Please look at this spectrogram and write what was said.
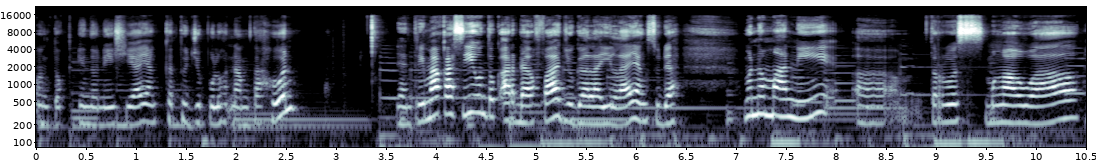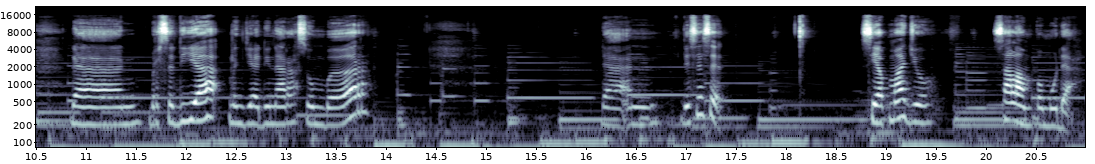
untuk Indonesia yang ke-76 tahun dan terima kasih untuk Ardava juga Laila yang sudah menemani em, terus mengawal dan bersedia menjadi narasumber. Dan this is it. Siap maju. Salam pemuda.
